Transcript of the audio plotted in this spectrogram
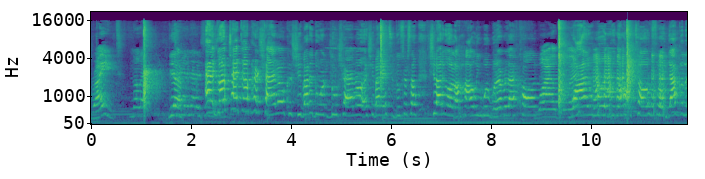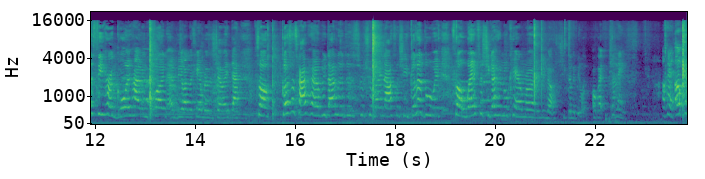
Right. No, like. Yeah. Say that it's- And go check out her channel because she about to do a new channel and she about to introduce herself. She about to go to Hollywood, whatever that's called. Wildwood. Wildwood with the hotel. So y'all gonna see her going having fun and be on the cameras and shit like that. So go subscribe her. We down in the description right now. So she's gonna do it. So wait till she get her new camera and you know she's gonna be like, okay. Okay. Okay,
